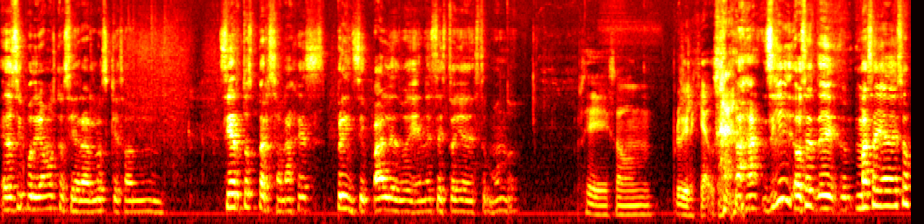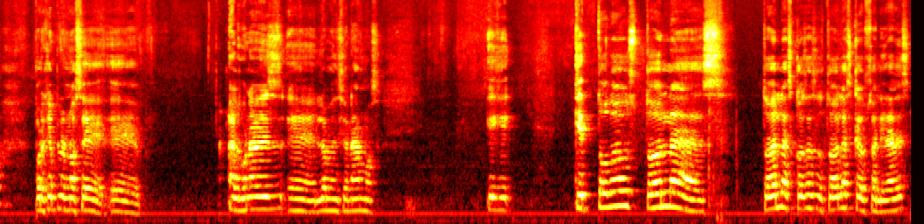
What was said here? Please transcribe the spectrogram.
Eso sí podríamos considerarlos que son ciertos personajes principales, güey, en esta historia de este mundo. Sí, son privilegiados. Ajá, sí, o sea, de- más allá de eso, por ejemplo, no sé, eh, alguna vez eh, lo mencionamos, que todos, todas las, todas las cosas o todas las causalidades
